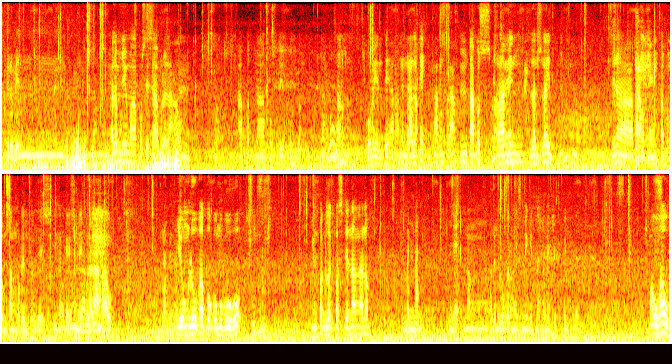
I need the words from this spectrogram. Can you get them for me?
Si Ruben. Mm, Alam niyo yung mga poste sa Bulalakaw? Mm. Apat na poste yung pumba. Labo. Ng kuryente ha, kami malaki. Akin pa lang. Mm, tapos maraming landslide. Yun ang nakakatakot ngayon papapuntang Oriental guys. Ingat kayo sa may Bulalakaw. Grabe na. Yung lupa po gumuguho. Yung paglagpas dyan ng ano, Banban. Hindi. ng anong lugar na is may gitna na may checkpoint dyan. Mauhaw.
